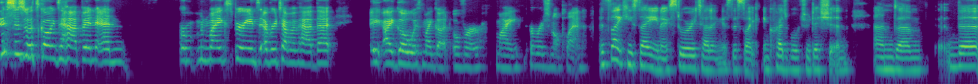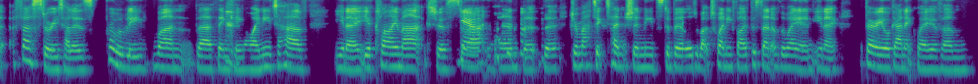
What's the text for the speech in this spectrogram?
this is what's going to happen." And from my experience, every time I've had that, I go with my gut over my original plan. It's like you say, you know, storytelling is this like incredible tradition. And um, the first storytellers probably weren't there thinking, oh, I need to have, you know, your climax, your start yeah. and end, but the dramatic tension needs to build about 25% of the way in, you know, very organic way of um,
